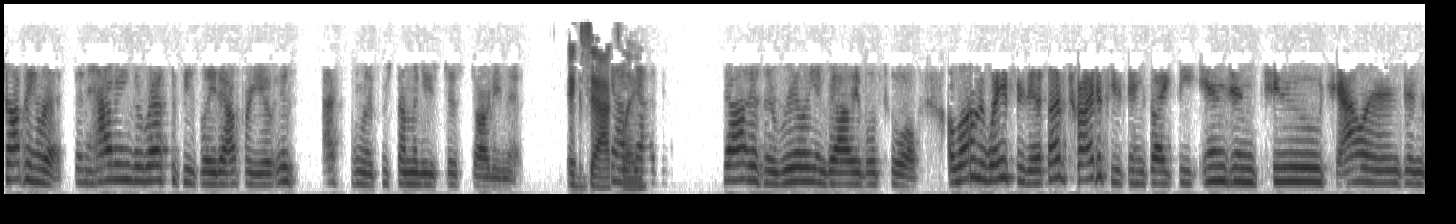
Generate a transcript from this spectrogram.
shopping list and having the recipes laid out for you is excellent for somebody who's just starting it. Exactly. That is a really invaluable tool. Along the way through this, I've tried a few things like the Engine 2 challenge and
